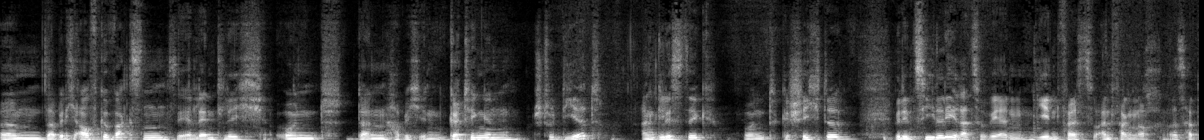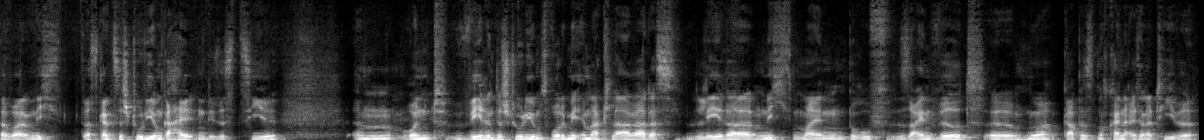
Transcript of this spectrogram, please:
Ähm, da bin ich aufgewachsen, sehr ländlich. Und dann habe ich in Göttingen studiert, Anglistik und Geschichte, mit dem Ziel, Lehrer zu werden. Jedenfalls zu Anfang noch. Das hat aber nicht das ganze Studium gehalten, dieses Ziel. Ähm, Und während des Studiums wurde mir immer klarer, dass Lehrer nicht mein Beruf sein wird. Äh, Nur gab es noch keine Alternative.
